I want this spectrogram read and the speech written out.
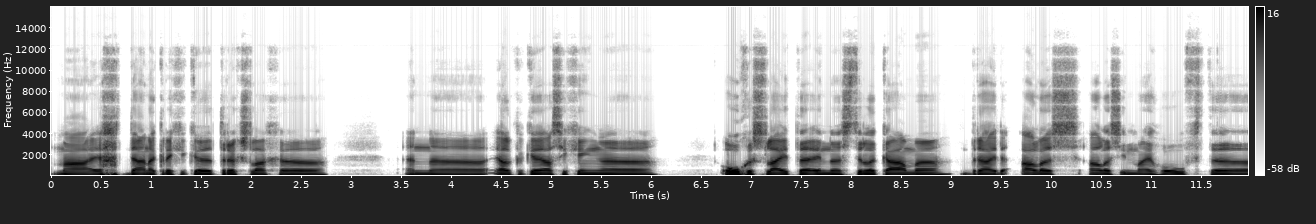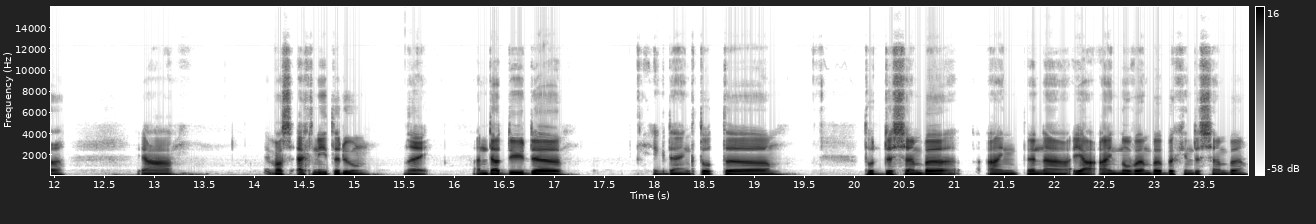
Maar ja, daarna kreeg ik eh, terugslag. eh, en eh, elke keer als ik ging eh, ogen sluiten in een stille kamer, draaide alles, alles in mijn hoofd. eh, ja, het was echt niet te doen. Nee. En dat duurde, ik denk, tot, tot december, eind, nou, ja, eind november, begin december.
